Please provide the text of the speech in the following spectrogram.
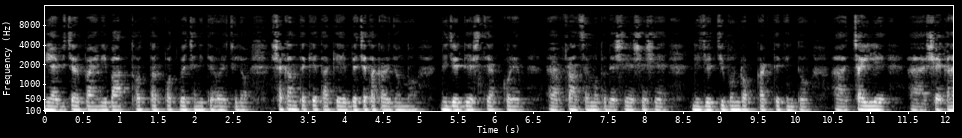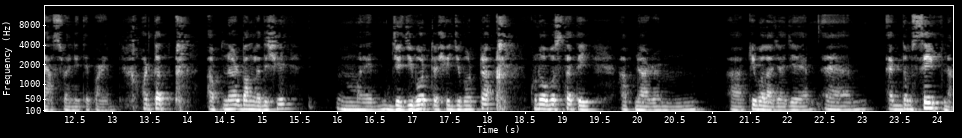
ন্যায় বিচার পায়নি বা আত্মহত্যার পথ বেছে নিতে হয়েছিল। সেখান থেকে তাকে বেঁচে থাকার জন্য নিজের দেশ ত্যাগ করে ফ্রান্সের মতো দেশে এসে সে নিজের জীবন রক্ষার্থে কিন্তু চাইলে সেখানে আশ্রয় নিতে পারেন। অর্থাৎ আপনার বাংলাদেশে মানে যে জীবনটা, সেই জীবনটা কোনো অবস্থাতেই আপনার কি বলা যায় যে একদম সেফ না।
